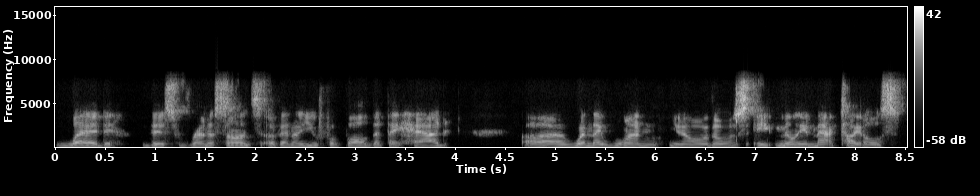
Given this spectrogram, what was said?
led this renaissance of NIU football that they had uh, when they won, you know, those eight million MAC titles.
